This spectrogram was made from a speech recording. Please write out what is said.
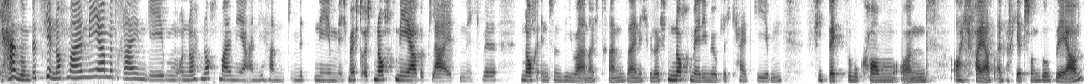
ja, so ein bisschen noch mal mehr mit reingeben und noch, noch mal mehr an die Hand mitnehmen. Ich möchte euch noch mehr begleiten. Ich will noch intensiver an euch dran sein. Ich will euch noch mehr die Möglichkeit geben, Feedback zu bekommen und oh, ich feiere es einfach jetzt schon so sehr.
